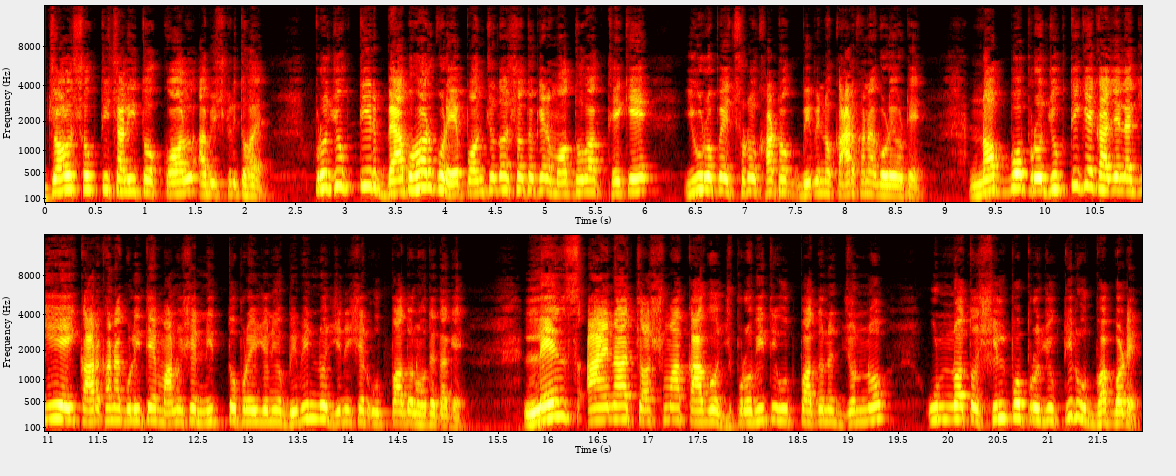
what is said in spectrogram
জল শক্তি চালিত কল আবিষ্কৃত হয়। প্রযুক্তির ব্যবহার করে পঞ্চদশ শতকের মধ্যভাগ থেকে ইউরোপে ছোটখাটো বিভিন্ন কারখানা গড়ে ওঠে। নব্য প্রযুক্তিকে কাজে লাগিয়ে এই কারখানাগুলিতে মানুষের নিত্য প্রয়োজনীয় বিভিন্ন জিনিসের উৎপাদন হতে থাকে। লেন্স, আয়না, চশমা, কাগজ প্রভৃতি উৎপাদনের জন্য উন্নত শিল্প প্রযুক্তির উদ্ভব ঘটে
